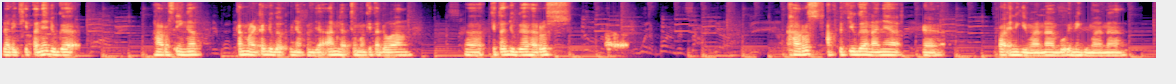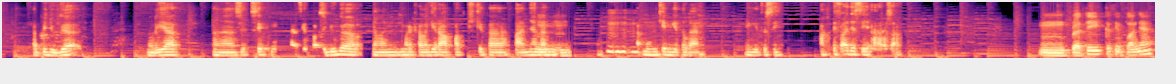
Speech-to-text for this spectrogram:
dari kitanya juga harus ingat kan mereka juga punya kerjaan nggak cuma kita doang. Eh, kita juga harus eh, harus aktif juga nanya kayak pak ini gimana? Bu ini gimana? Tapi juga melihat eh, si- si- situasi juga jangan mereka lagi rapat terus kita tanya kan Hmm. nggak mungkin gitu kan ya gitu sih aktif aja sih harus aktif Hmm, berarti kesimpulannya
